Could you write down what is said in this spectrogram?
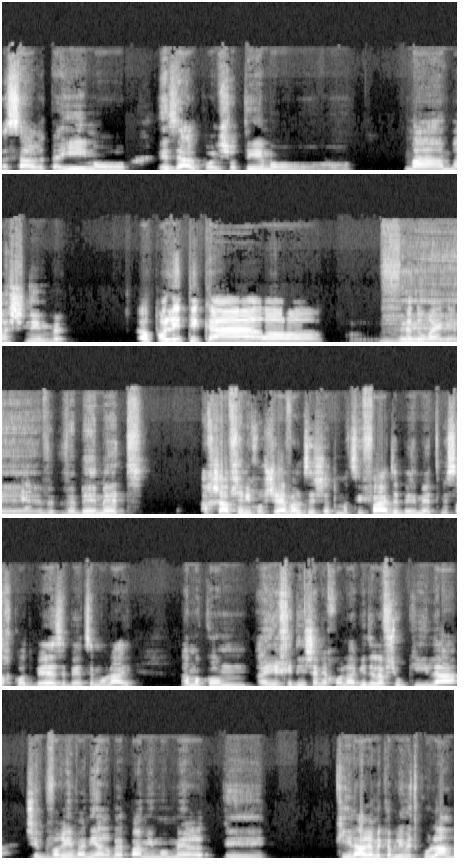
בשר טעים או איזה אלכוהול שותים, או מה מעשנים. ו... או פוליטיקה, או ו... כדורגל. כן. ו- ובאמת, עכשיו שאני חושב על זה, שאת מציפה את זה, באמת משחקות באיזה, בעצם אולי המקום היחידי שאני יכול להגיד עליו שהוא קהילה של גברים, ואני הרבה פעמים אומר, אה, קהילה הרי מקבלים את כולם,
